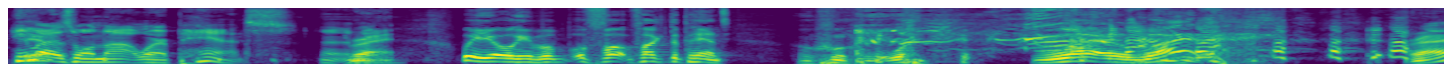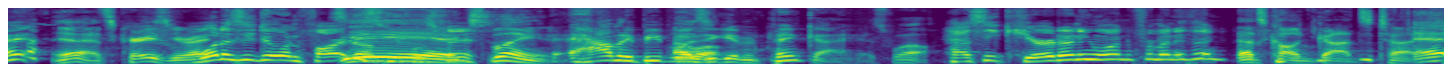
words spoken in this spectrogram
He might as well not wear pants. I mean, Right. Wait, okay, but f- fuck the pants. what? what? what? Right? Yeah, it's crazy, right? What is he doing farting on people's Yeah, faces? explain. How many people has well- he given pink eye as well? Has he cured anyone from anything? That's called God's touch. Eh,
